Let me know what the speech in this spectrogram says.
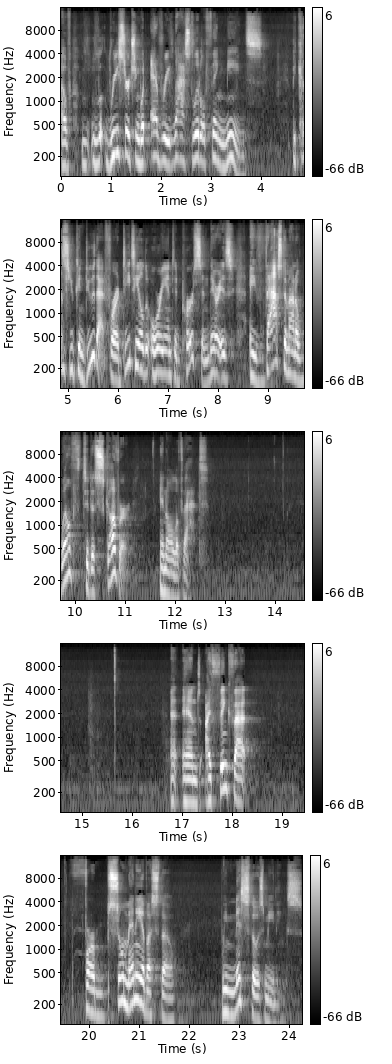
of l- researching what every last little thing means. Because you can do that for a detailed oriented person, there is a vast amount of wealth to discover in all of that. And, I think that for so many of us, though, we miss those meanings.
